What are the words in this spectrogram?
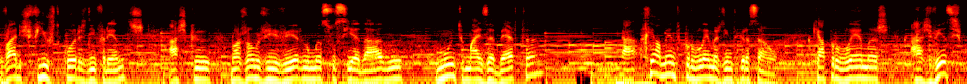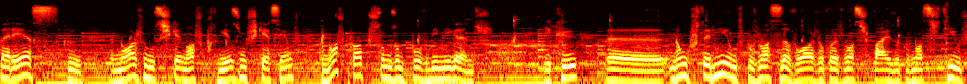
vários fios de cores diferentes, acho que nós vamos viver numa sociedade muito mais aberta. Há realmente problemas de integração, que há problemas, às vezes parece que nós, nos, nós portugueses nos esquecemos que nós próprios somos um povo de imigrantes e que uh, não gostaríamos que os nossos avós ou que os nossos pais ou que os nossos tios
